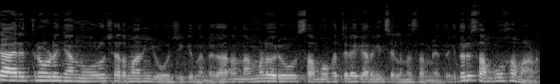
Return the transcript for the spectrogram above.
കാര്യത്തിനോട് ഞാൻ നൂറ് ശതമാനം യോജിക്കുന്നുണ്ട്. കാരണം നമ്മളൊരു സമൂഹത്തിലേക്ക് ഇറങ്ങി ചെല്ലുന്ന സമയത്ത് ഇതൊരു സമൂഹമാണ്.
